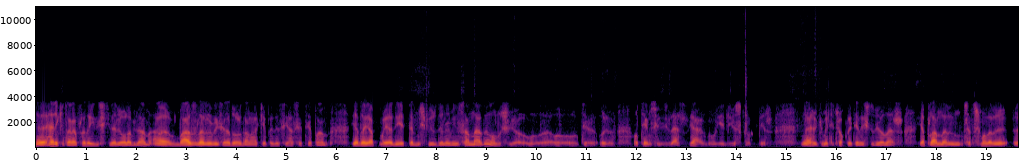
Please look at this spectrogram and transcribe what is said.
e, her iki tarafla da ilişkileri olabilen, e, bazıları mesela doğrudan AKP'de siyaset yapan, ya da yapmaya niyetlenmiş bir dönem insanlardan oluşuyor o, o, o, o temsilciler. Yani bu 741. Hükümeti çok net eleştiriyorlar. Yapılanların çatışmaları e,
